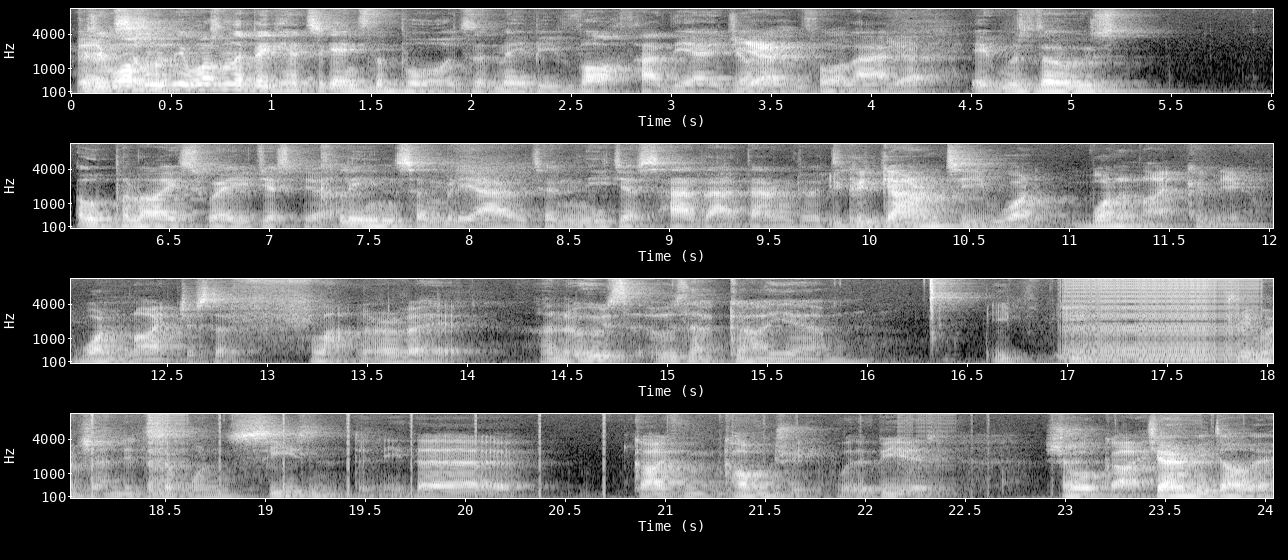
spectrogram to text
Because Yeah, it wasn't so- it wasn't the big hits against the boards that maybe Voth had the edge Yeah. on him for that. Yeah. It was those open ice where you just Yeah. clean somebody out, and he just had that down to a You could guarantee one one a night, couldn't you? One night, just a flattener of a hit. And who's who's that guy? Um, he, he pretty much ended someone's season, didn't he? The guy from Coventry with a beard, short guy. Jeremy Domish,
